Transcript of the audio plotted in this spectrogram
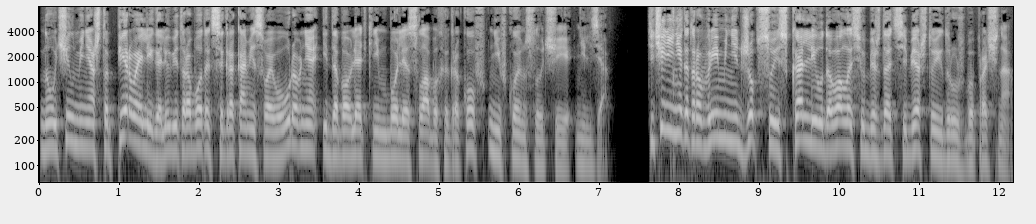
научил меня, что первая лига любит работать с игроками своего уровня и добавлять к ним более слабых игроков ни в коем случае нельзя. В течение некоторого времени Джобсу и Скалли удавалось убеждать себя, что их дружба прочна.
